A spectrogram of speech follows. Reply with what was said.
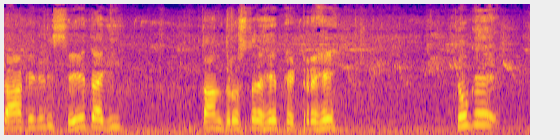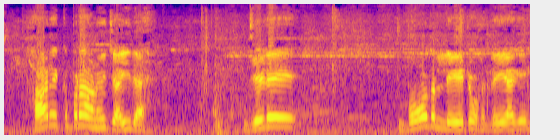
ਤਾਂ ਕਿ ਜਿਹੜੀ ਸਿਹਤ ਹੈਗੀ, ਤੰਦਰੁਸਤ ਰਹੇ ਫਿੱਟ ਰਹੇ। ਕਿਉਂਕਿ ਹਰ ਇੱਕ ਭਰਾ ਨੂੰ ਹੀ ਚਾਹੀਦਾ ਜਿਹੜੇ ਬਹੁਤ ਲੇਟ ਉੱਠਦੇ ਹੈਗੇ।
